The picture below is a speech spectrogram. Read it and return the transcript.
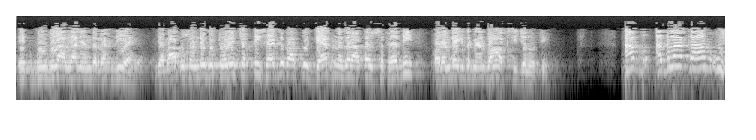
ایک بلبلا اللہ نے اندر رکھ دیا ہے۔ جب آپ اس انڈے کو توڑے چپٹی سائڈ سے تو آپ کو گیپ نظر آتا ہے، اس سفیدی اور انڈے کے درمیان وہاں آکسیجن ہوتی۔ ہے اب اگلا کام اس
